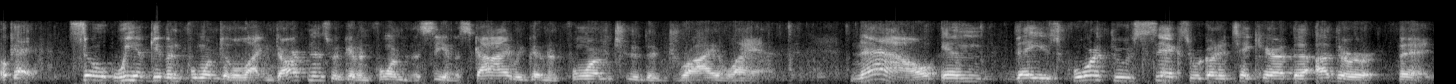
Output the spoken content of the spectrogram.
Okay. So we have given form to the light and darkness. We've given form to the sea and the sky. We've given form to the dry land. Now, in days four through six, we're going to take care of the other thing.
